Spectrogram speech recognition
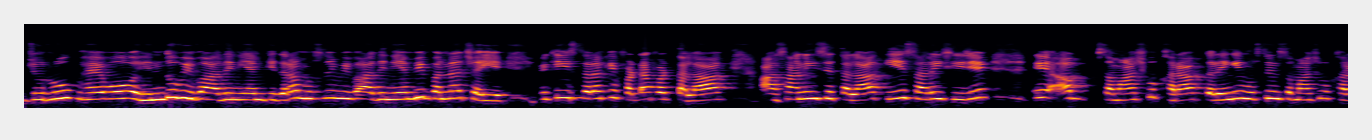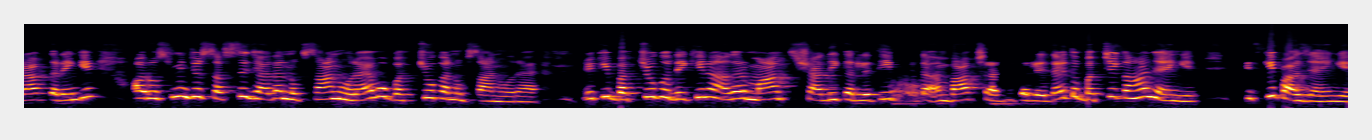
जो रूप है वो हिंदू विवाह अधिनियम की तरह, मुस्लिम विवाह अधिनियम भी बनना चाहिए, क्योंकि इस तरह के फटाफट तलाक, आसानी से तलाक, ये सारी चीज़ें अब समाज को खराब करेंगे, मुस्लिम समाज को खराब करेंगे, और उसमें जो सबसे ज़्यादा नुकसान हो रहा है, वो बच्चों का नुकसान हो रहा है। क्योंकि बच्चों बच्चों को देखिए ना अगर माँ शादी कर लेती है। बाप शादी कर लेता है तो बच्चे कहाँ जाएँगे? किसके पास जाएँगे?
